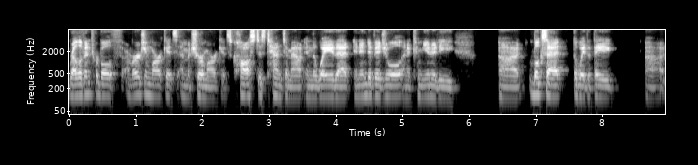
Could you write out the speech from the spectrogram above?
relevant for both emerging markets and mature markets. Cost is tantamount in the way that an individual and a community uh, looks at the way that they uh,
